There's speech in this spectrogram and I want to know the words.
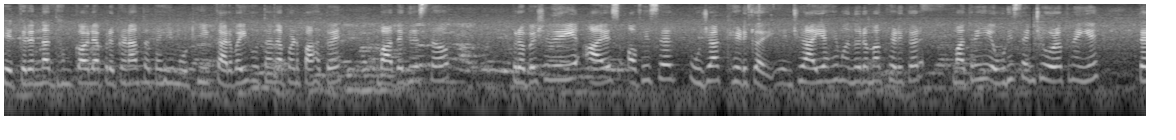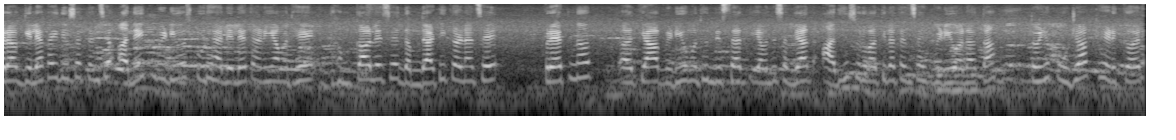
शेतकऱ्यांना धमकावल्या प्रकरणात आता ही मोठी कारवाई होताना आपण पाहतोय. वादग्रस्त probationary I S officer Pooja Khedkar यांची आई आहे मनोरमा खेडकर मात्र ही एवढीच त्यांची ओळख नाही आहे तर गेल्या काही दिवसात त्यांचे अनेक व्हिडिओज पुढे आलेले आहेत आणि यामध्ये धमकावल्याचे दमदाटी करण्याचे प्रयत्न त्या व्हिडिओमधून दिसतात. यामध्ये सगळ्यात आधी सुरुवातीला त्यांचा एक व्हिडिओ आला होता. तो म्हणजे पूजा खेडकर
